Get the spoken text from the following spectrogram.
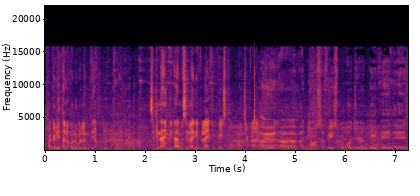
pagalitan ako, lumalandi ako dito eh. Sige na, imbitahan mo sila in like yung Facebook mo tsaka ano. Ayun, uh, add nyo sa Facebook ko, Jerome David. And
